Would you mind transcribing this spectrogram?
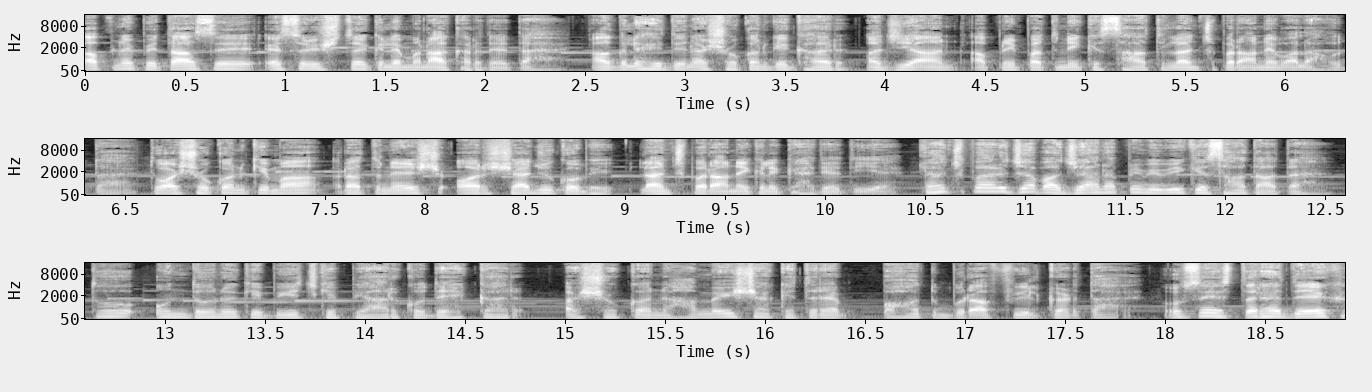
अपने पिता से इस रिश्ते के लिए मना कर देता है। अगले ही दिन अशोकन के घर अजियान अपनी पत्नी के साथ लंच पर आने वाला होता है। तो अशोकन की माँ रत्नेश और शैजू को भी लंच पर आने के लिए कह देती है। लंच पर जब अजियान अपनी बीवी के साथ आता है तो उन दोनों के बीच के प्यार को देखकर अशोकन हमेशा की तरह बहुत बुरा फील करता है। उसे इस तरह देख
